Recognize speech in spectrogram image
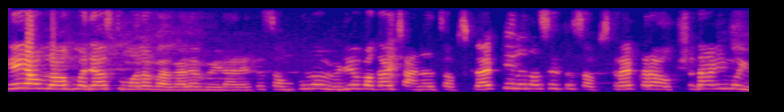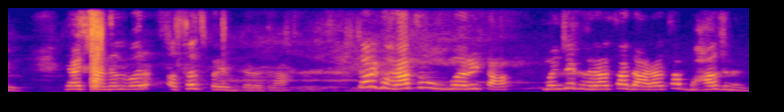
हे या ब्लॉगमध्ये आज तुम्हाला बघायला मिळणार आहे. तर संपूर्ण व्हिडिओ बघा चॅनल सबस्क्राईब केलं नसेल तर सबस्क्राईब करा अक्षदा आणि मयूर या चॅनलवर असंच प्रेम करत राहा. तर घराचा उंबरटा म्हणजे घराचा दाराचा भाग नाही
